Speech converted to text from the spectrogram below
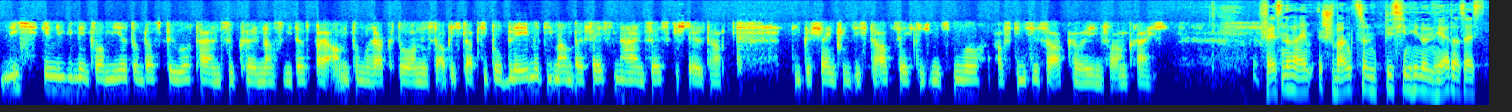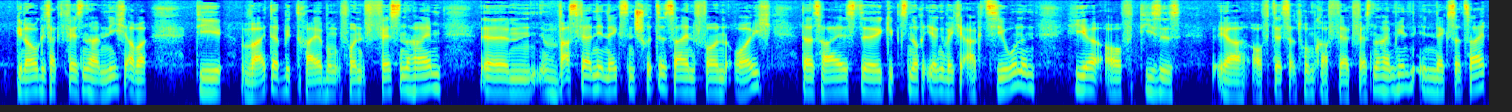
nicht genügend informiert, um das beurteilen zu können, als wie das bei anderen Reaktoren ist. Aber ich glaube, die Probleme, die man bei Fessenheim festgestellt hat, die beschränken sich tatsächlich nicht nur auf dieses AKW in Frankreich. Fessenheim schwankt so ein bisschen hin und her, das heißt genau gesagt Fessenheim nicht, aber die Weiterbetreibung von Fessenheim. Ähm, was werden die nächsten Schritte sein von euch? Das heißt, äh, gibt es noch irgendwelche Aktionen hier auf dieses ja, auf das Atomkraftwerk Fessenheim hin in nächster Zeit?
